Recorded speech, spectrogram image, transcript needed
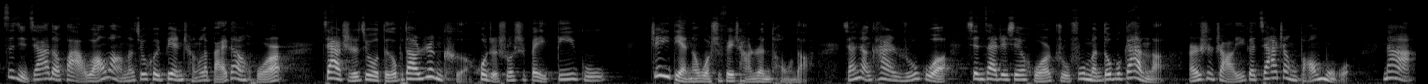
自己家的话，往往呢就会变成了白干活儿，价值就得不到认可，或者说是被低估。这一点呢，我是非常认同的。想想看，如果现在这些活儿主妇们都不干了，而是找一个家政保姆，那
